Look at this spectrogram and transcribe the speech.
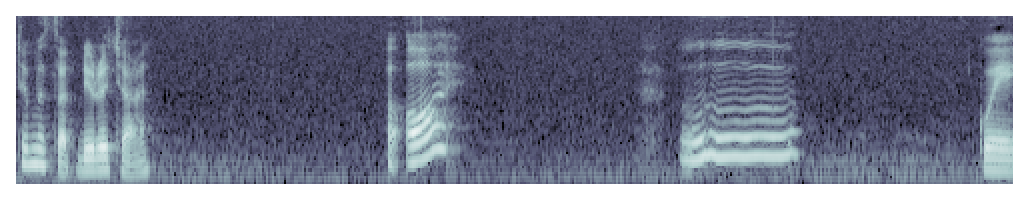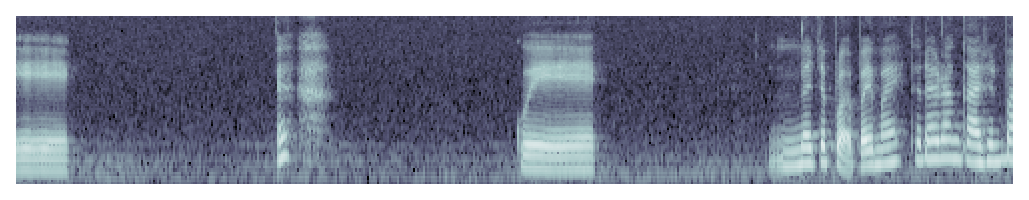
ฉันเป็นสัตว์เดรัจฉานอ้ยอือหือ เกวก เอ๊ะเกวกนายจะปล่อยไปไหม ถ้าได้ร่างกายฉันไป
